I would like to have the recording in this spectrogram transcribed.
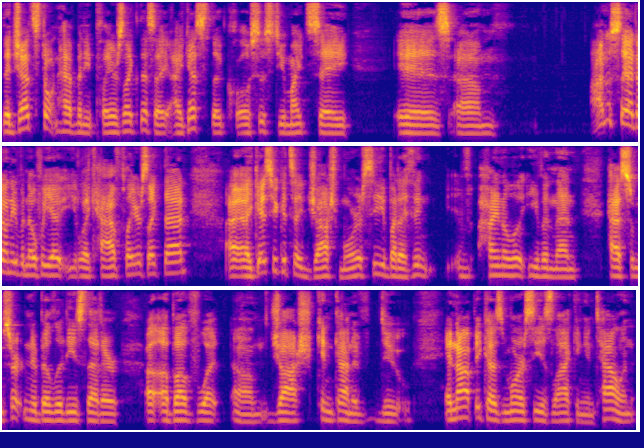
The Jets don't have many players like this. I, I guess the closest you might say is um, honestly, I don't even know if we like have players like that. I, I guess you could say Josh Morrissey, but I think Heinola even then has some certain abilities that are uh, above what um, Josh can kind of do, and not because Morrissey is lacking in talent.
